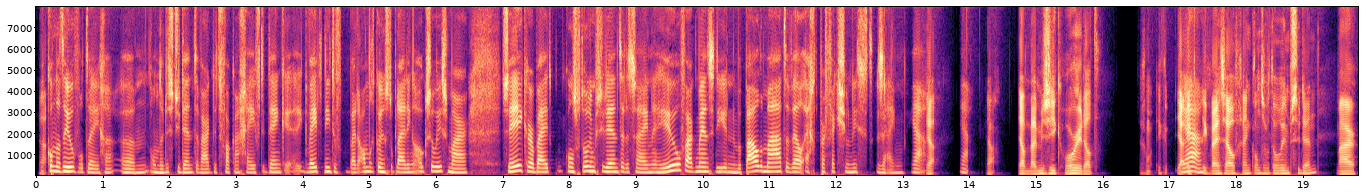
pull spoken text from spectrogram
Ja. Ik kom dat heel veel tegen ehm, onder de studenten waar ik dit vak aan geef. Ik denk, eh, ik weet niet of het bij de andere kunstopleidingen ook zo is, maar zeker bij het conservatoriumstudenten, dat zijn heel vaak mensen die in een bepaalde mate wel echt perfectionist zijn. Ja, Ja. Ja, bij muziek hoor je dat. Zeg maar, ik, ja, Ja. Ik, ik ben zelf geen conservatoriumstudent, maar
